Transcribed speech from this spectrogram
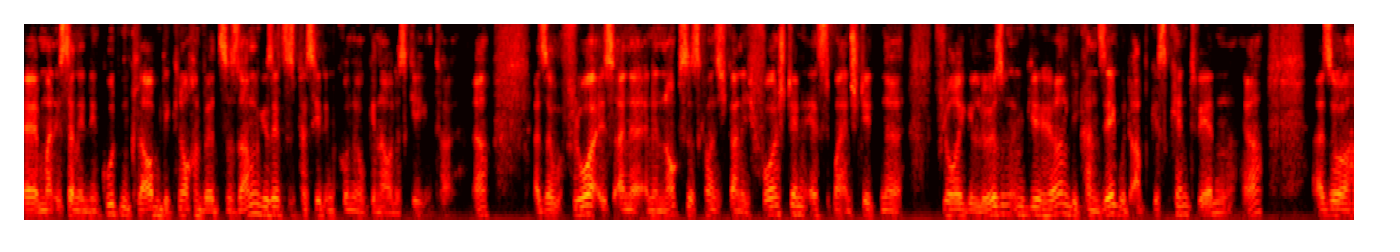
äh, man ist dann in den guten Glauben, die Knochen werden zusammengesetzt, es passiert im Grunde genau das Gegenteil. Ja? Also Flor ist eine, eine Nox, das kann man sich gar nicht vorstellen. Erstmal entsteht eine florige Lösung im Gehirn, die kann sehr gut abgescannt werden, ja? also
